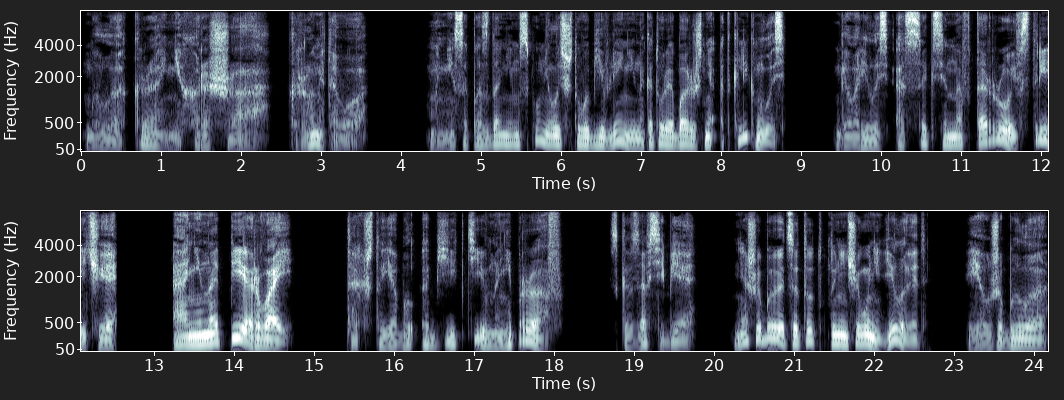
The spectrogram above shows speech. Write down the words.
была крайне хороша. Кроме того, мне с опозданием вспомнилось, что в объявлении, на которое барышня откликнулась, говорилось о сексе на второй встрече, а не на первой. Так что я был объективно неправ. Сказав себе, не ошибается тот, кто ничего не делает, я уже было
